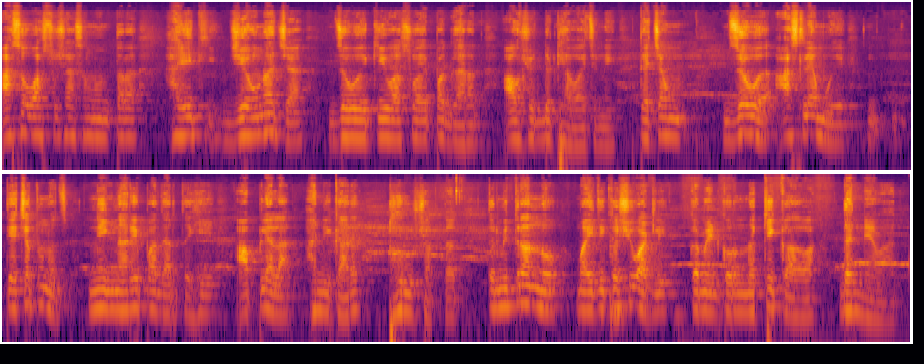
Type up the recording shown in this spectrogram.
असं वास्तुशास्त्रानंतर आहे की जेवणाच्या जवळ किंवा स्वयंपाकघरात औषध ठेवायचे नाही. त्याच्या जवळ असल्यामुळे त्याच्यातूनच निघणारे पदार्थ हे आपल्याला हानिकारक ठरू शकतात. तर मित्रांनो माहिती कशी वाटली? कमेंट करून नक्की कळवा. धन्यवाद.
